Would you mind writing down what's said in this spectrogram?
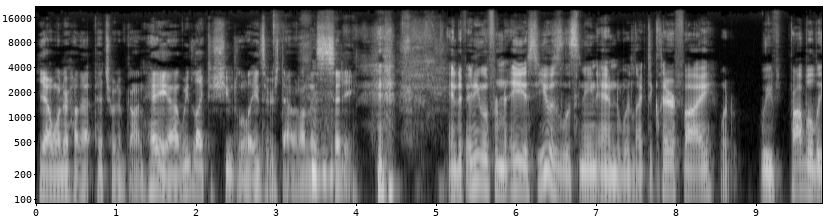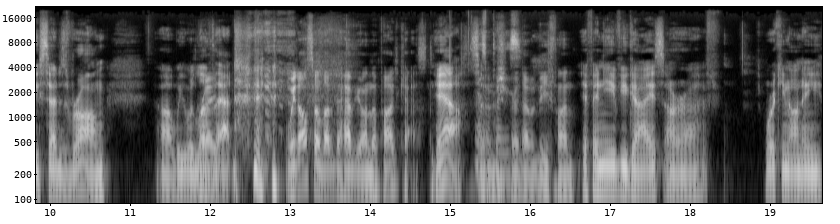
yeah, I wonder how that pitch would have gone. Hey, uh, we'd like to shoot lasers down on this city. And if anyone from an ASU is listening and would like to clarify what we've probably said is wrong, uh, we would love Right. that. We'd also love to have you on the podcast. yeah. So Yes, I'm sure that would be fun. if any of you guys are uh, working on any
